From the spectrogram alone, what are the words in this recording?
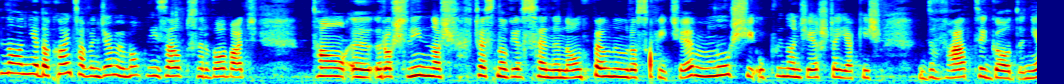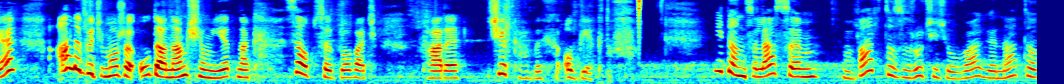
no nie do końca będziemy mogli zaobserwować tą y, roślinność wczesnowiosenną w pełnym rozkwicie. Musi upłynąć jeszcze jakieś dwa tygodnie, ale być może uda nam się jednak zaobserwować parę ciekawych obiektów. Idąc lasem, warto zwrócić uwagę na to,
